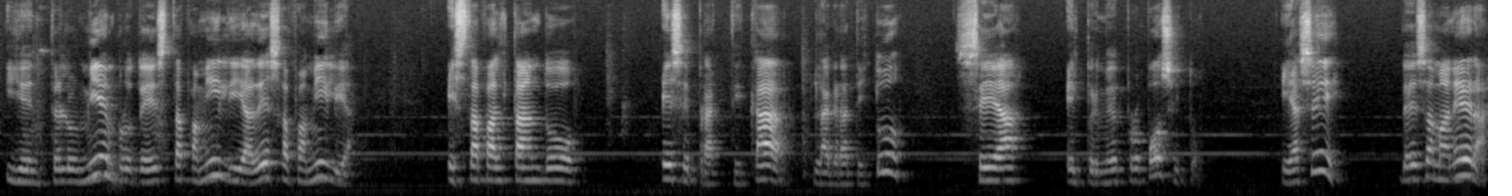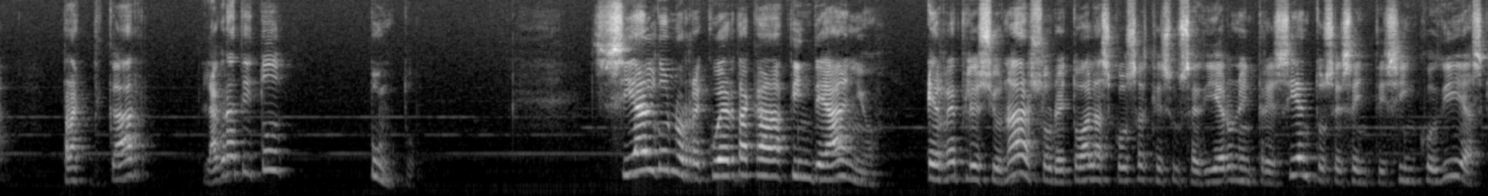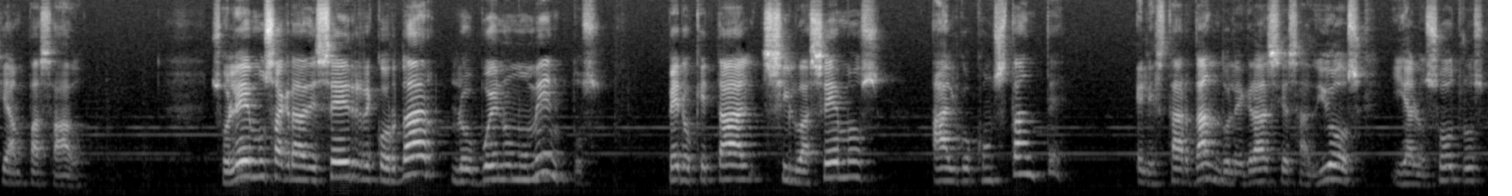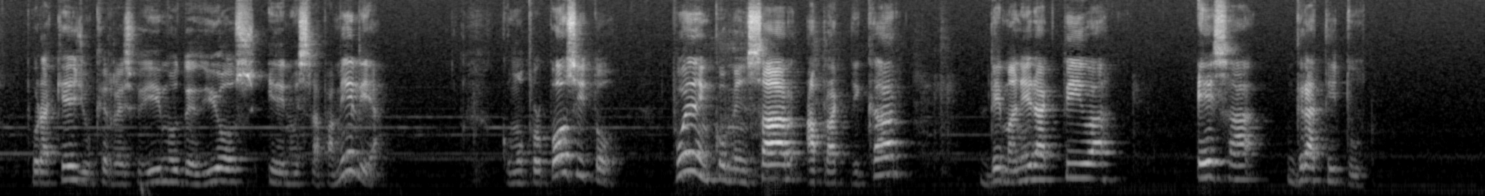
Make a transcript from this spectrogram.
y entre los miembros de esta familia, de esa familia, está faltando ese practicar la gratitud, sea el primer propósito. Y así, de esa manera, practicar la gratitud, punto. Si algo nos recuerda cada fin de año es reflexionar sobre todas las cosas que sucedieron en 365 días que han pasado. Solemos agradecer y recordar los buenos momentos, pero ¿qué tal si lo hacemos algo constante? El estar dándole gracias a Dios y a los otros por aquello que recibimos de Dios y de nuestra familia como propósito, pueden comenzar a practicar de manera activa esa gratitud.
